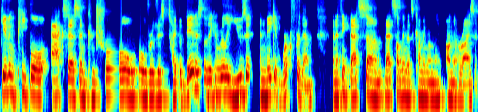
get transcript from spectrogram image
giving people access and control over this type of data so they can really use it and make it work for them. And I think that's um, that's something that's coming on the on the horizon.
